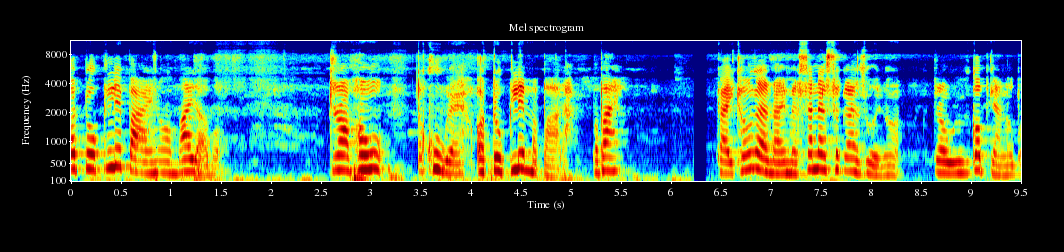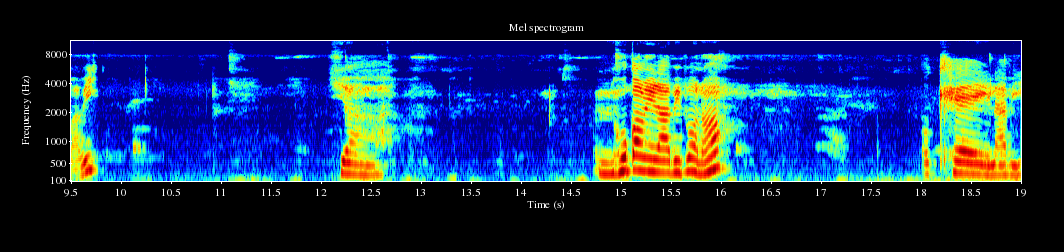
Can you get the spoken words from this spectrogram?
auto clip ပိုင်းတော့မိုက်တာပေါ့ ကျွန်တော်ဖုန်းတစ်ခုပဲ auto clip မပါတာဘိုင်ဘိုင်ဂိုက်ထုံးစံတိုင်းမှာ12စက္ကန့်ဆိုရင်တော့ကျွန်တော် record ပြန်လုပ်ပါပြီ။ယာအမ်ဟိုကောင်နေလာပြီပေါ့နော်။ Okay လာပြီ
